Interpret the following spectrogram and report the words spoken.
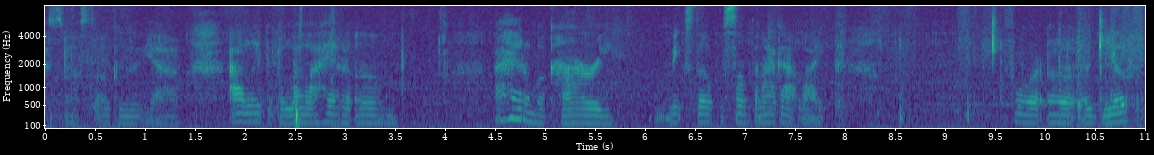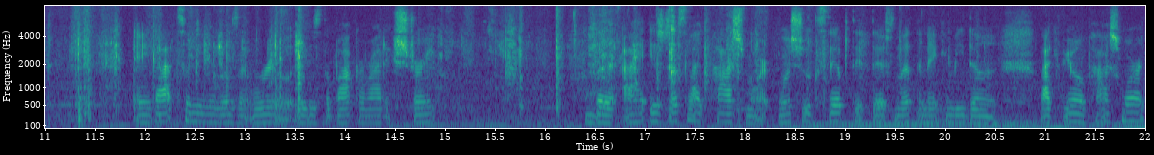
It smells so good, y'all. I'll link it below. I had a um I had a Mercari mixed up with something I got like for a, a gift and got to me it wasn't real. It was the Baccarat straight but I, it's just like Poshmark. Once you accept it, there's nothing that can be done. Like if you're on Poshmark,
